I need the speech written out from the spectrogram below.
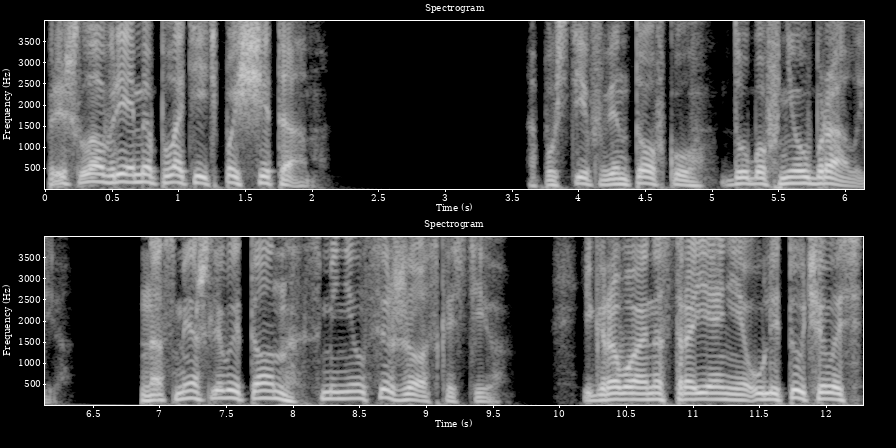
пришло время платить по счетам. Опустив винтовку, Дубов не убрал ее. Насмешливый тон сменился жесткостью. Игровое настроение улетучилось,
